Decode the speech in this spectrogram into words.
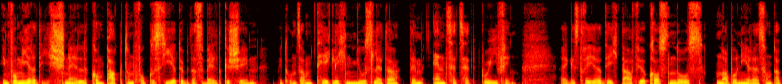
Informiere dich schnell, kompakt und fokussiert über das Weltgeschehen mit unserem täglichen Newsletter, dem NZZ Briefing. Registriere dich dafür kostenlos und abonniere es unter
